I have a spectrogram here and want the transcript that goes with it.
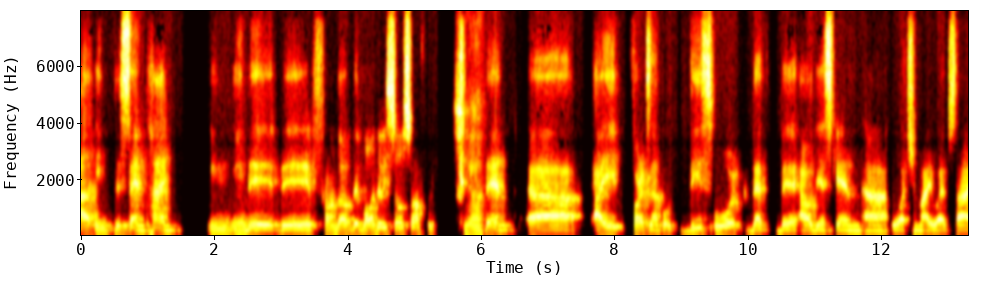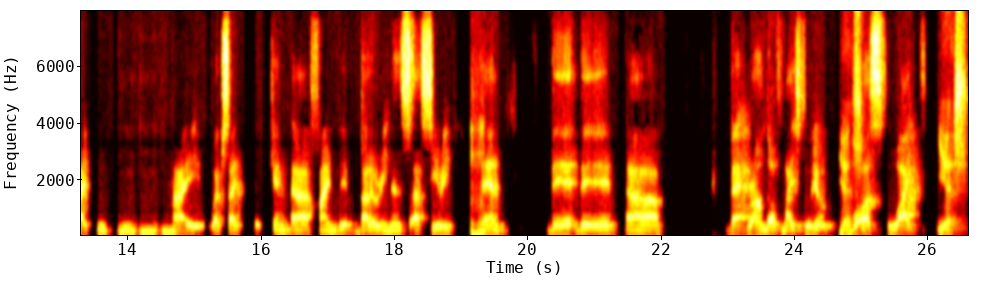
uh, in the same time in in the the front of the model is so soft. Yeah. then uh, i for example this work that the audience can uh, watch my website my website can uh, find the ballerinas uh, series Mhm. then the the uh, background of my studio Yes. was white yes.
